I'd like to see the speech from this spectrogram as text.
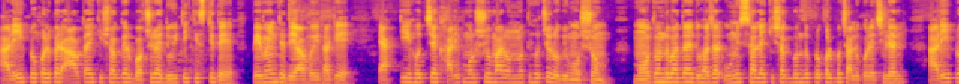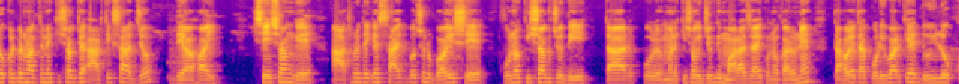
আর এই প্রকল্পের আওতায় কৃষকদের বছরে দুইটি কিস্তিতে পেমেন্ট দেওয়া হয়ে থাকে। একটি হচ্ছে খারিফ মরশুম আর অন্যটি হচ্ছে রবি মরশুম। মমতা বন্দ্যোপাধ্যায় দু হাজার উনিশ সালে কৃষক বন্ধু প্রকল্প চালু করেছিলেন আর এই প্রকল্পের মাধ্যমে কৃষকদের আর্থিক সাহায্য দেওয়া হয়। সেই সঙ্গে আঠেরো থেকে ষাট বছর বয়সে কোনো কৃষক যদি তার মানে কৃষক যদি মারা যায় কোনো কারণে, তাহলে তার পরিবারকে দুই লক্ষ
